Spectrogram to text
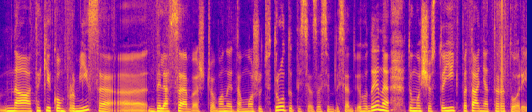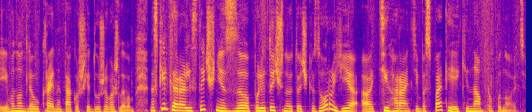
на такі компроміси е, для себе, що вони там можуть втрутитися за 72 години, тому що стоїть питання території, і воно для України також є дуже важливим. Наскільки реалістичні з політичної точки зору є е, ті гарантії безпеки, які нам пропонують?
